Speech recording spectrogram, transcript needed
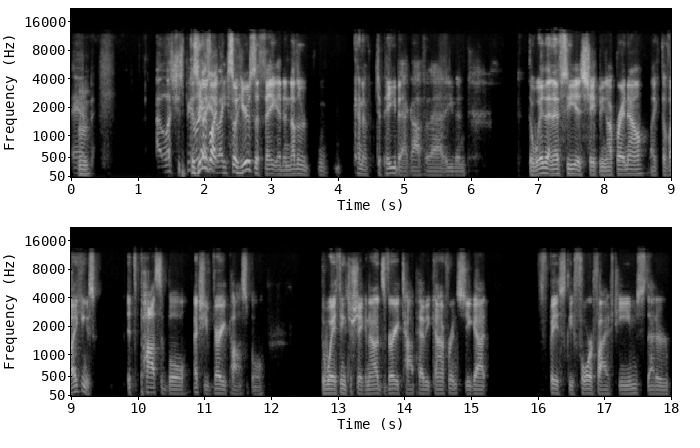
and mm-hmm. let's just be because here's like, like, so here's the thing, and another kind of to piggyback off of that, even the way that NFC is shaping up right now, like the Vikings, it's possible, actually very possible, the way things are shaking out. It's a very top heavy conference. You got basically four or five teams that are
